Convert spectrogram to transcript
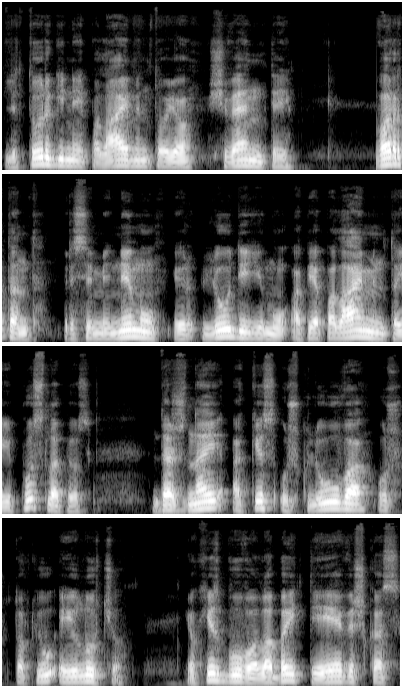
liturginiai palaimintojo šventai. Vartant prisiminimų ir liūdėjimų apie palaimintąjį puslapius, dažnai akis užkliūva už tokių eilučių, jog jis buvo labai tėviškas,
